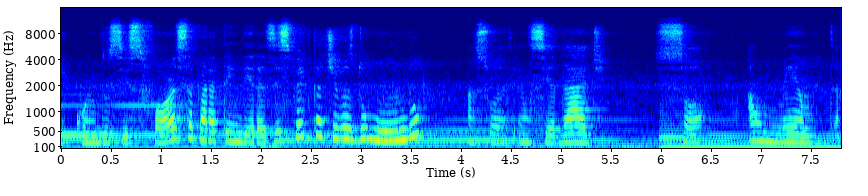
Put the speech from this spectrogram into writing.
E quando se esforça para atender às expectativas do mundo, a sua ansiedade só aumenta.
